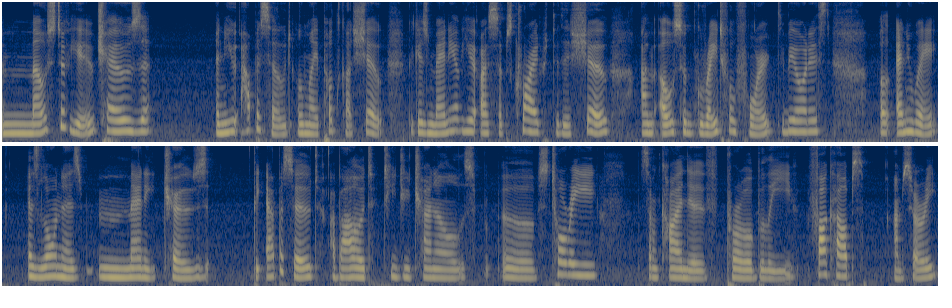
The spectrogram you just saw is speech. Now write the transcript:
most of you chose a new episode on my podcast show because many of you are subscribed to this show. I'm also grateful for it, to be honest. Well, anyway, as long as many chose the episode about TG Channel's uh, story, some kind of probably fuck ups. I'm sorry.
